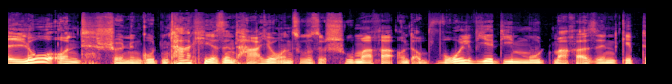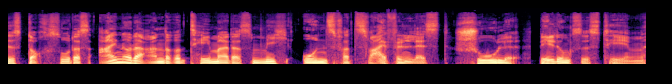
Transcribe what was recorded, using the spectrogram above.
Hallo und schönen guten Tag. Hier sind Hajo und Suse Schumacher. Und obwohl wir die Mutmacher sind, gibt es doch so das ein oder andere Thema, das mich uns verzweifeln lässt. Schule, Bildungssystem.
